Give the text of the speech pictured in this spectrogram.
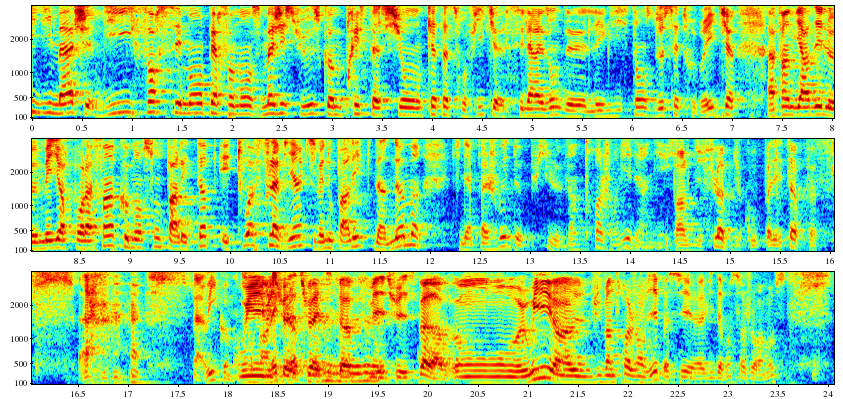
Qui dit match dit forcément performance majestueuse comme prestation catastrophique. C'est la raison de l'existence de cette rubrique. Afin de garder le meilleur pour la fin, commençons par les tops. Et toi, Flavien, qui va nous parler d'un homme qui n'a pas joué depuis le 23 janvier dernier. On parle du flop, du coup, pas des tops. Bah oui, comment Oui, tu, as, tu as dit top, mais tu, c'est pas grave. oui, euh, depuis 23 janvier, bah, c'est évidemment Sergio Ramos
